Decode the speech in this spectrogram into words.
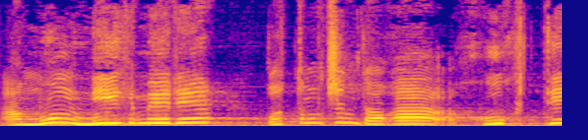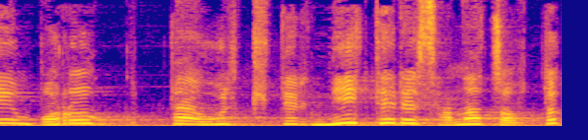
а мөн нийгмээрээ гудамжинд байгаа хүүхдийн буруутай үйлдэл төр нийтээрээ санаа зовдөг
